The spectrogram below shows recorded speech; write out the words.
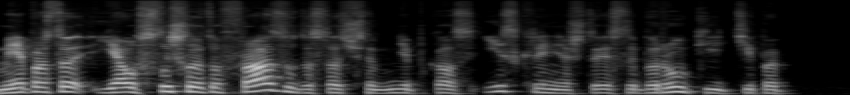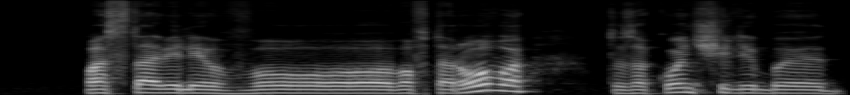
Мне просто, я услышал эту фразу достаточно, мне показалось искренне, что если бы руки, типа, поставили во, во второго, то закончили бы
